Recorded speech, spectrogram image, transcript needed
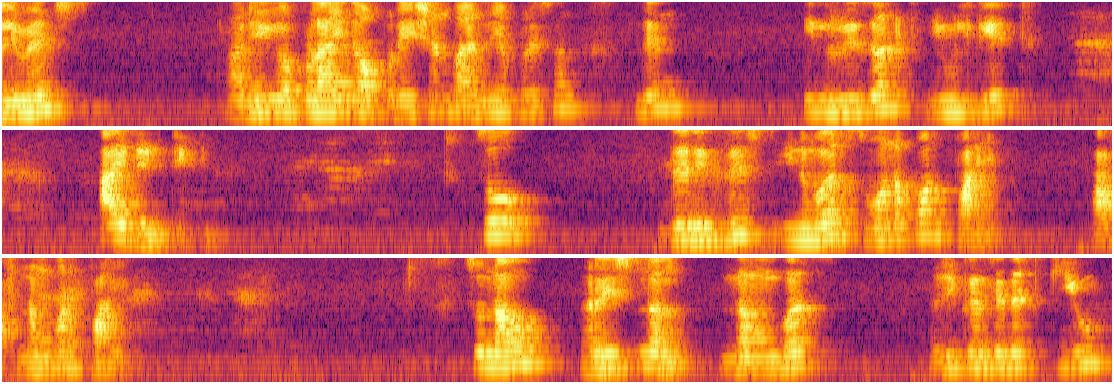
elements or you apply the operation binary operation then in result you will get identity. So there exists inverse 1 upon 5 of number 5 so now rational numbers you can say that q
